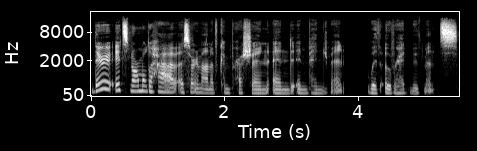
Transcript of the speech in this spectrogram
there it's normal to have a certain amount of compression and impingement with overhead movements.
